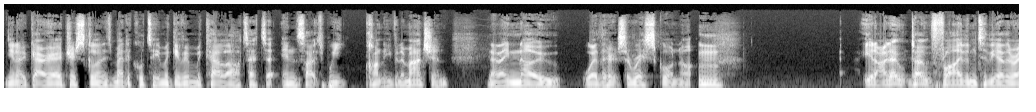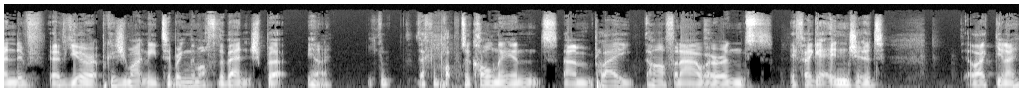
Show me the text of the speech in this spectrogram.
you know, Gary O'Driscoll and his medical team are giving Mikel Arteta insights we can't even imagine. You know, they know whether it's a risk or not. Mm you know, I don't don't fly them to the other end of, of Europe because you might need to bring them off the bench. But you know, you can they can pop to Colney and um, play half an hour, and if they get injured, like you know,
